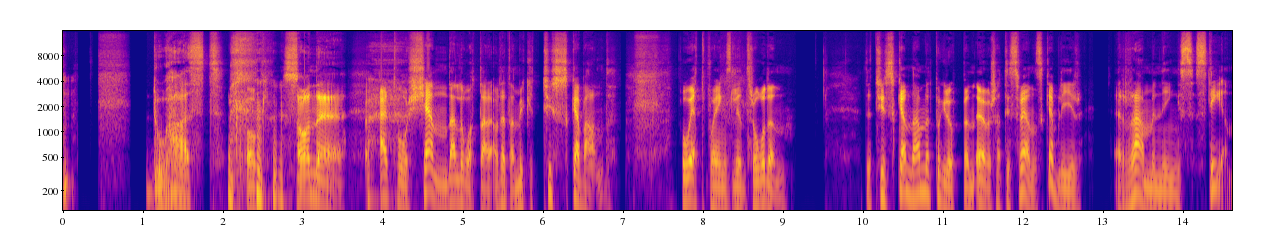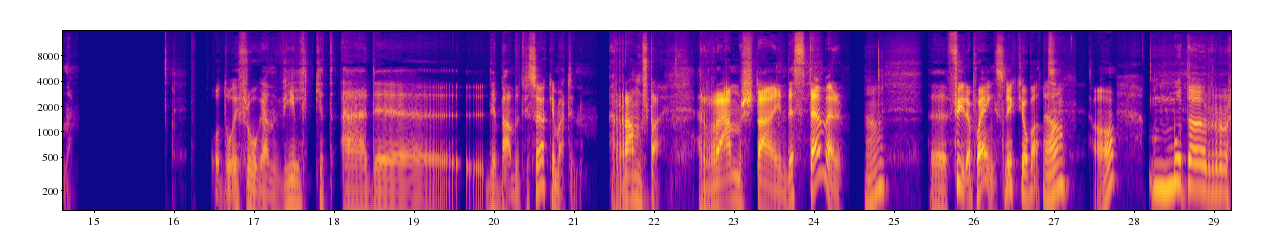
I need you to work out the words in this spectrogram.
Du hast och Sonne är två kända låtar av detta mycket tyska band. Och ett poängsledtråden. Det tyska namnet på gruppen översatt till svenska blir Ramningssten. Och då är frågan, vilket är det, det bandet vi söker, Martin? Rammstein. Rammstein, det stämmer! Eh, Fyra poäng, snyggt jobbat! ja. Ja. Moder.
